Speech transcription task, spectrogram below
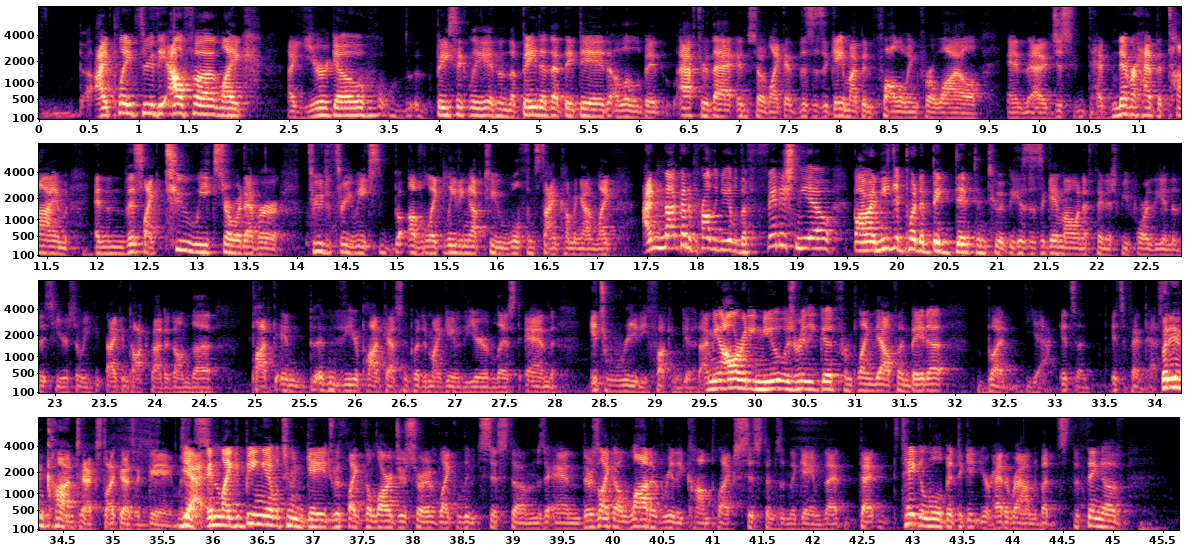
I played through the alpha like a year ago, basically, and then the beta that they did a little bit after that, and so like this is a game I've been following for a while, and I just had never had the time, and then this like two weeks or whatever, two to three weeks of like leading up to Wolfenstein coming out, I'm like I'm not going to probably be able to finish Nioh, but I need to put a big dent into it because it's a game I want to finish before the end of this year, so we I can talk about it on the pod in, in the year podcast and put it in my game of the year list and it's really fucking good. I mean, I already knew it was really good from playing the alpha and beta, but yeah, it's a it's a fantastic. But in context, like as a game. yeah, it's- and like being able to engage with like the larger sort of like loot systems and there's like a lot of really complex systems in the game that that take a little bit to get your head around, but it's the thing of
